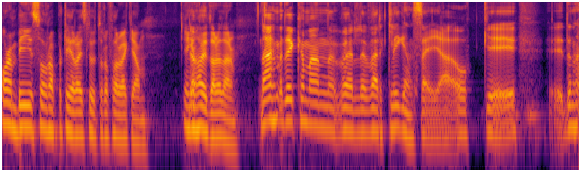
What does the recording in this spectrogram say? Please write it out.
R&B som rapporterar i slutet av förra veckan. Ingen ja. höjdare där. Nej, men det kan man väl verkligen säga. Och eh, den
